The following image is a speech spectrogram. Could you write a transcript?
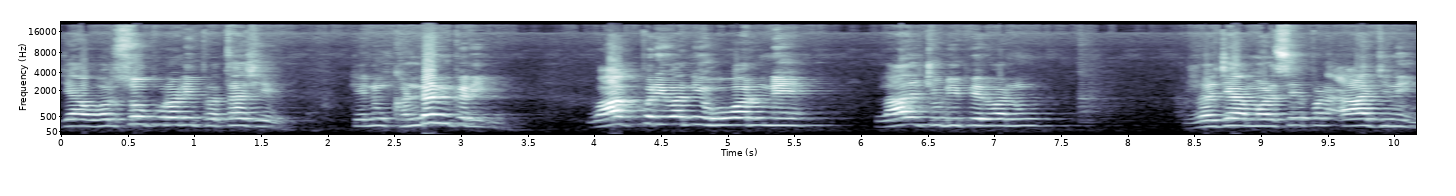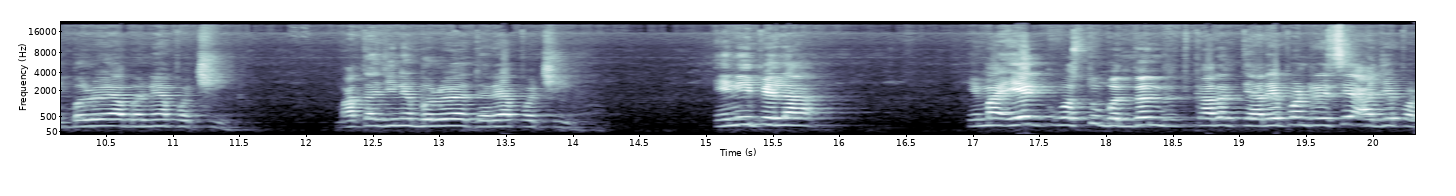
જે આ વર્ષો પુરાણી પ્રથા છે, તેનું ખંડન કરીને વાઘ પરિવારની હોવાનુંને લાલ ચૂડી પહેરવાનું રજા મળશે પણ આજ નહીં, બલોયા બન્યા પછી. માતાજીને બલોયા ધર્યા પછી. એની પહેલાં એમાં એક વસ્તુ બંધનકારક ત્યારે પણ રહેશે, આજે પણ.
